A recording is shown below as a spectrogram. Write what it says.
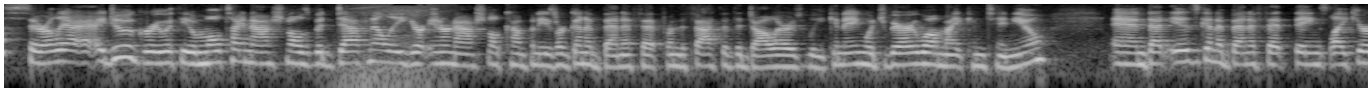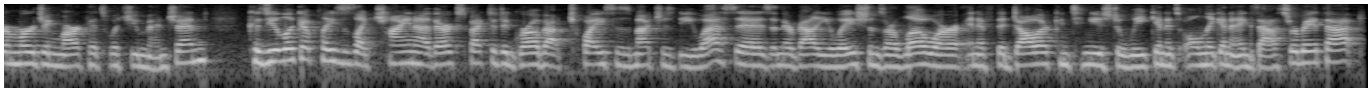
necessarily. I, I, do agree with you, multinationals, but definitely your international companies are going to benefit from the fact that the dollar is weakening, which very well might continue. And that is going to benefit things like your emerging markets, which you mentioned. Because you look at places like China, they're expected to grow about twice as much as the US is, and their valuations are lower. And if the dollar continues to weaken, it's only going to exacerbate that.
